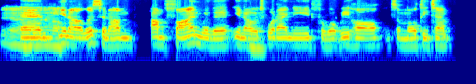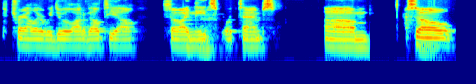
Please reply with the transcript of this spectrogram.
yeah. and wow. you know listen i'm i'm fine with it you know it's what i need for what we haul it's a multi-temp trailer we do a lot of ltl so i need Okay. split temps um so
